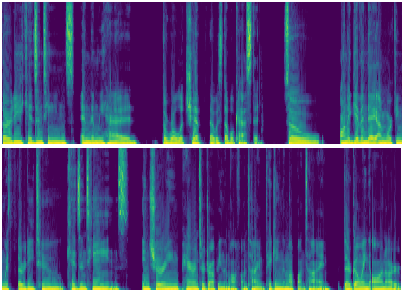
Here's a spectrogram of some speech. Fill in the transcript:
30 kids and teens, and then we had the role of Chip that was double casted. So on a given day, I'm working with 32 kids and teens, ensuring parents are dropping them off on time, picking them up on time, they're going on our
